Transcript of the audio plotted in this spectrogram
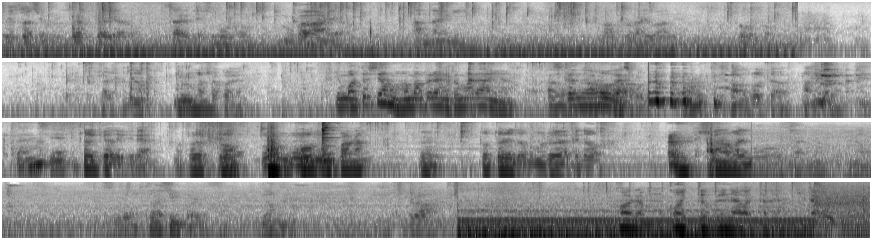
久しぶりそれ二人やろ二人で下の僕はあれやろ案内にまあドライバーねそうそう確かにな車社会やでも私はもう浜村に泊まらん。やん。鹿の方があのそうじゃあ安心安心そういう気ができてそれとうん。うん。高速かなうん。鳥取でも無料やけど鹿の場ですごいそれはシンプルこれ向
